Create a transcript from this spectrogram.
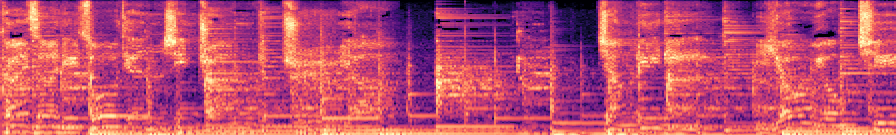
开在你昨天新长的枝桠奖励你有勇气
